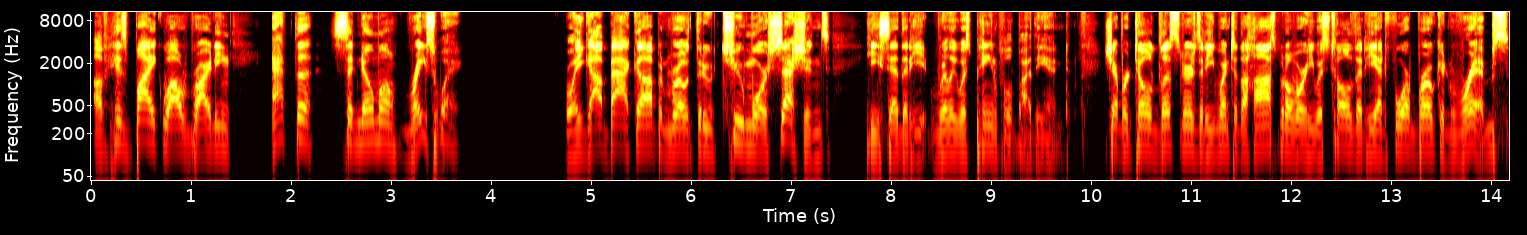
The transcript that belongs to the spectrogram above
of his bike while riding at the Sonoma Raceway. Well, he got back up and rode through two more sessions. He said that he really was painful by the end. Shepard told listeners that he went to the hospital where he was told that he had four broken ribs.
